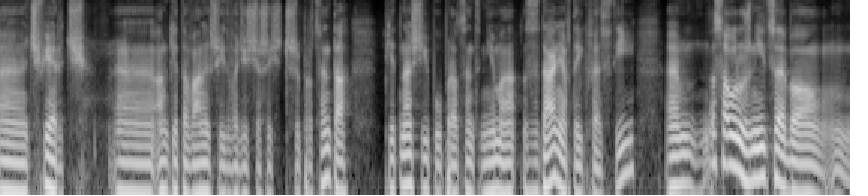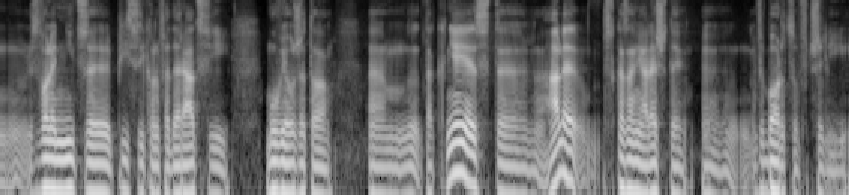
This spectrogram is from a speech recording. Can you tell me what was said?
e, ćwierć e, ankietowanych, czyli 26,3%. 15,5% nie ma zdania w tej kwestii. No są różnice, bo mm, zwolennicy PiS i Konfederacji mówią, że to tak nie jest, e, ale wskazania reszty wyborców, czyli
